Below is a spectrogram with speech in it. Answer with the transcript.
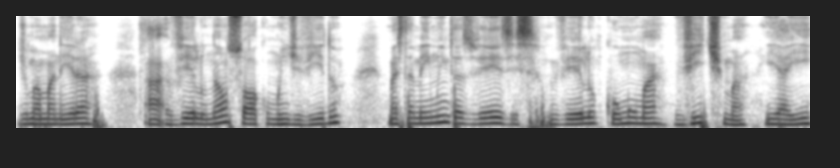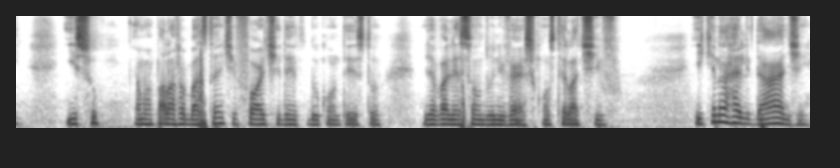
de uma maneira a vê-lo não só como indivíduo, mas também muitas vezes vê-lo como uma vítima, e aí isso é uma palavra bastante forte dentro do contexto de avaliação do universo constelativo. E que na realidade,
